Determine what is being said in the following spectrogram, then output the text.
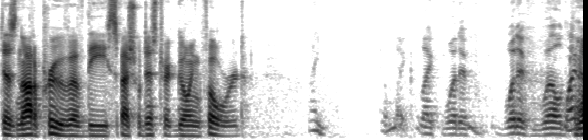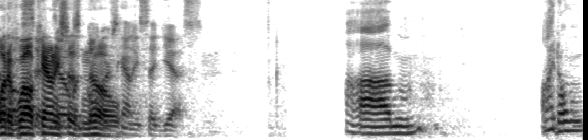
does not approve of the special district going forward? I don't like, like what if, what if Weld What County? if Weld said County no says and Boulder no? County said yes? Um, I don't,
